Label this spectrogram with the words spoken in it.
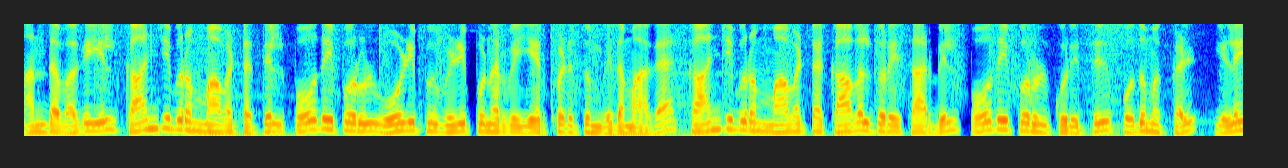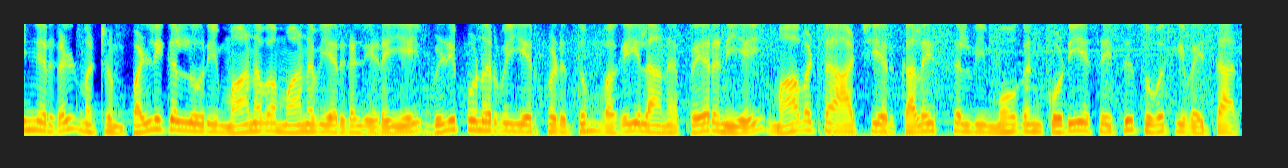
அந்த வகையில் காஞ்சிபுரம் மாவட்டத்தில் போதைப்பொருள் ஒழிப்பு விழிப்புணர்வை ஏற்படுத்தும் விதமாக காஞ்சிபுரம் மாவட்ட காவல்துறை சார்பில் போதைப்பொருள் குறித்து பொதுமக்கள் இளைஞர்கள் மற்றும் பள்ளிக்கல்லூரி மாணவ மாணவியர்கள் இடையே விழிப்புணர்வை ஏற்படுத்தும் வகையிலான பேரணியை மாவட்ட ஆட்சியர் கலைசெல்வி மோகன் கொடியசைத்து துவக்கி வைத்தார்.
